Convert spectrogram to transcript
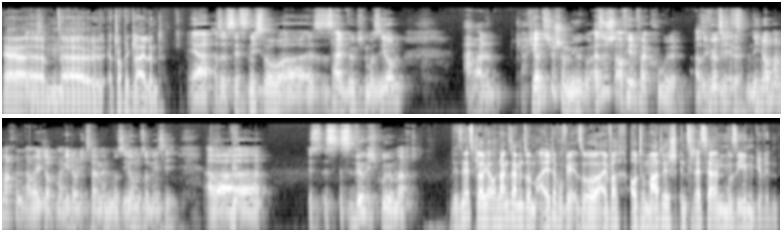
ja, ja, Ja, ähm, äh, Tropical Island. Ja, also es ist jetzt nicht so, äh, es ist halt wirklich ein Museum, aber ja, die haben sich ja schon Mühe gemacht. Also es ist auf jeden Fall cool. Also ich würde es jetzt nicht nochmal machen, aber ich glaube, man geht auch nicht zweimal in ein Museum so mäßig. Aber äh, es, es ist wirklich cool gemacht. Wir sind jetzt, glaube ich, auch langsam in so einem Alter, wo wir so einfach automatisch Interesse an Museen gewinnen.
